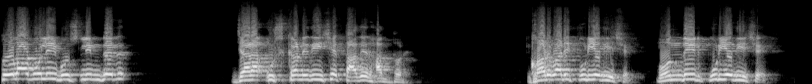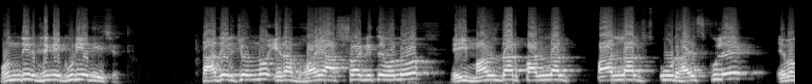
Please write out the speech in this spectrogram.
তোলাবলি মুসলিমদের যারা উস্কানি দিয়েছে, তাদের হাত ধরে। ঘর বাড়ি পুড়িয়ে দিয়েছে, মন্দির পুড়িয়ে দিয়েছে মন্দির ভেঙে গুড়িয়ে দিয়েছে। তাদের জন্য এরা ভয়ে আশ্রয় নিতে হলো এই মালদার পাল্লাল পাল্লালপুর হাই স্কুলে এবং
